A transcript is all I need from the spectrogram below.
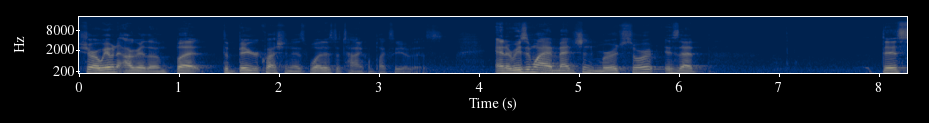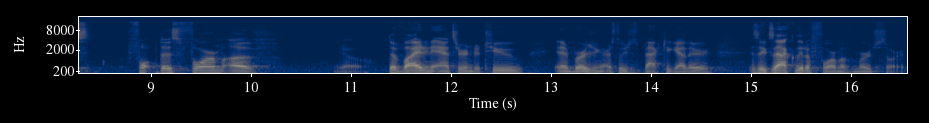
sure, we have an algorithm, but the bigger question is what is the time complexity of this? And the reason why I mentioned merge sort is that this, fo this form of you know, dividing the answer into two and merging our solutions back together is exactly the form of merge sort.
